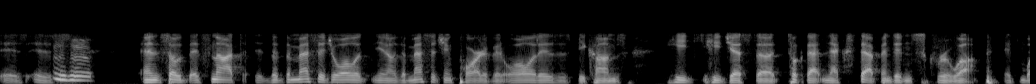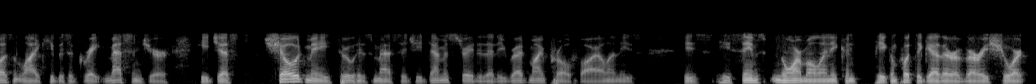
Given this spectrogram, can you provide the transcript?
Is is hmm and so it's not the, the message all it you know the messaging part of it all it is is becomes he he just uh, took that next step and didn't screw up it wasn't like he was a great messenger he just showed me through his message he demonstrated that he read my profile and he's he's he seems normal and he can he can put together a very short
